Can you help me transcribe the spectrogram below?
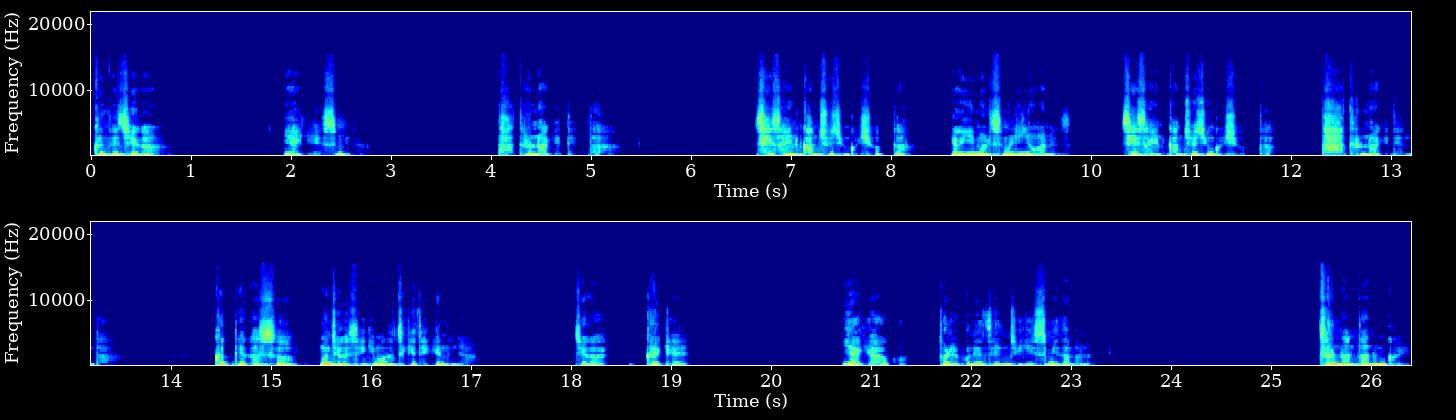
근데 제가 이야기했습니다. 다 드러나게 된다. 세상에는 감춰진 것이 없다. 내가 이 말씀을 인용하면서 세상에는 감춰진 것이 없다. 다 드러나게 된다. 그때 가서 문제가 생기면 어떻게 되겠느냐. 제가 그렇게 이야기하고 돌려보내드린 적이 있습니다만은 드러난다는 거예요.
